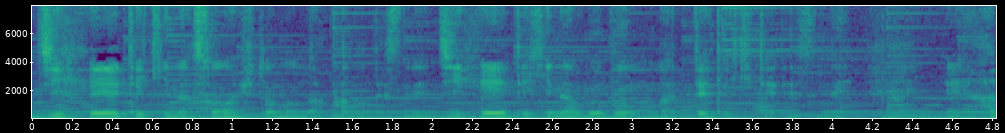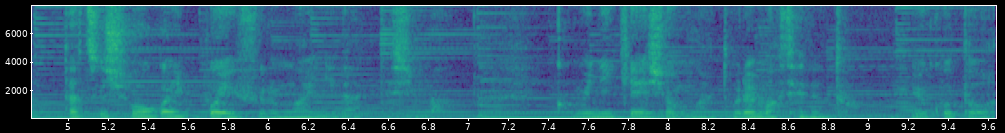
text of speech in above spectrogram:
自閉的なその人の中のですね自閉的な部分が出てきてですね、えー、発達障害っぽい振る舞いになってしまう。コミュニケーションが取れませんということは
